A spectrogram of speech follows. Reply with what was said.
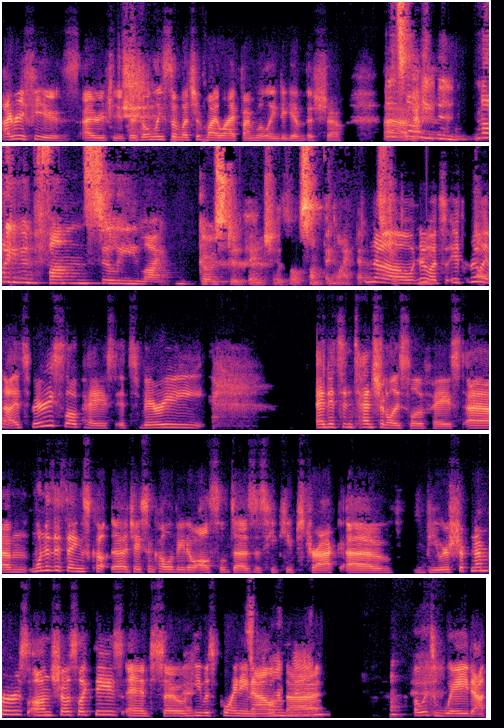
I refuse. I refuse. There's only so much of my life I'm willing to give this show. It's Uh, not even not even fun, silly like ghost adventures or something like that. No, just no, really- it's it's really not. It's very slow paced. It's very, and it's intentionally slow paced. Um, one of the things uh, Jason Colavito also does is he keeps track of viewership numbers on shows like these, and so he was pointing out that. down? Oh, it's way down.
